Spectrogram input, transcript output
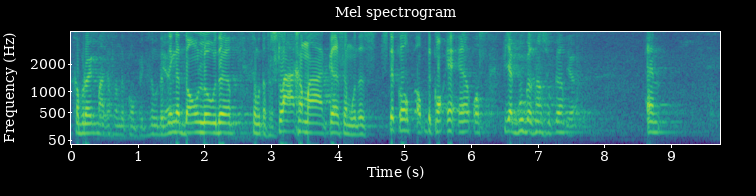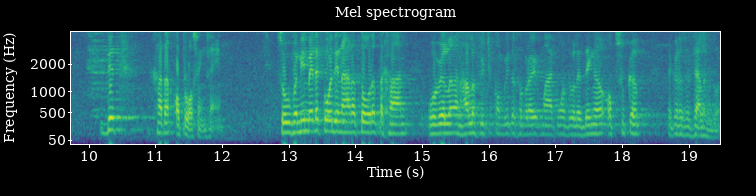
gebruik maken van de computer. Ze moeten dingen downloaden, ze moeten verslagen maken, ze moeten stukken op, op de, eh, eh, op, via Google gaan zoeken. Ja. En dit gaat een oplossing zijn. Ze hoeven niet met de coördinatoren te gaan. We willen een half uurtje computergebruik maken, want we willen dingen opzoeken. Dan kunnen ze zelf doen.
